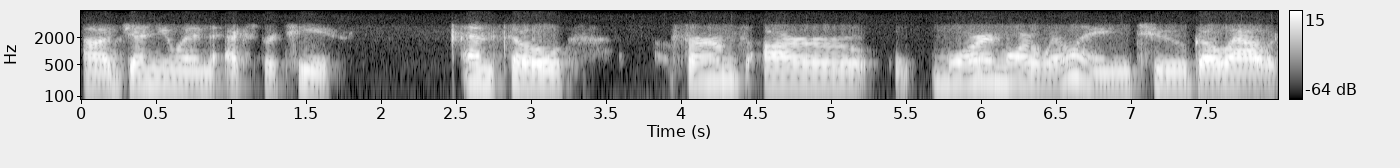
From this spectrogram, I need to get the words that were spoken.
uh, genuine expertise. And so firms are more and more willing to go out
